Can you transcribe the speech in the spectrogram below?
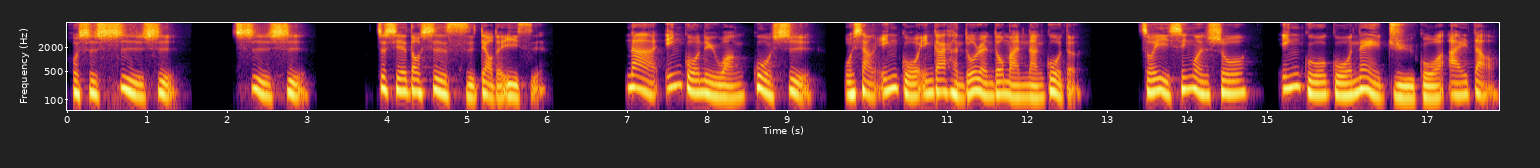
或是逝世、逝世，这些都是死掉的意思。那英国女王过世，我想英国应该很多人都蛮难过的，所以新闻说英国国内举国哀悼，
